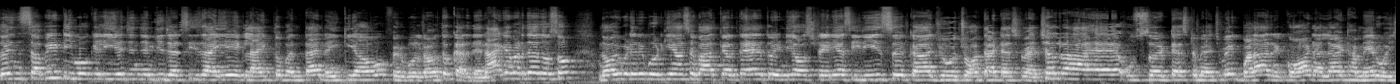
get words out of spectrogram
तो इन सभी टीमों के लिए जिन जिन की जर्सीज आई है, एक लाइक तो बनता है। नहीं किया हो, फिर बोल रहा हूँ तो कर देना। आगे बढ़ते हैं दोस्तों। नौवीं बड़ी रिपोर्ट की यहाँ से बात करते हैं। तो इंडिया ऑस्ट्रेलिया सीरीज़ का जो चौथा टेस्ट मैच चल रहा है, उस टेस्ट मैच में एक बड़ा रिकॉर्ड अलर्ट हमें रोहित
